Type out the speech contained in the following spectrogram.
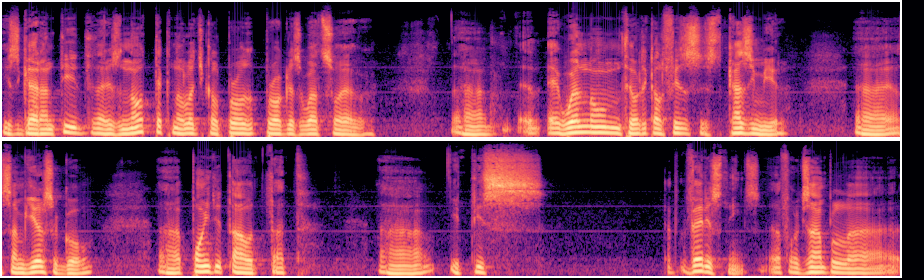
it's guaranteed there is no technological pro- progress whatsoever. Uh, a, a well-known theoretical physicist, Casimir, uh, some years ago, uh, pointed out that uh, it is various things. Uh, for example, uh,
